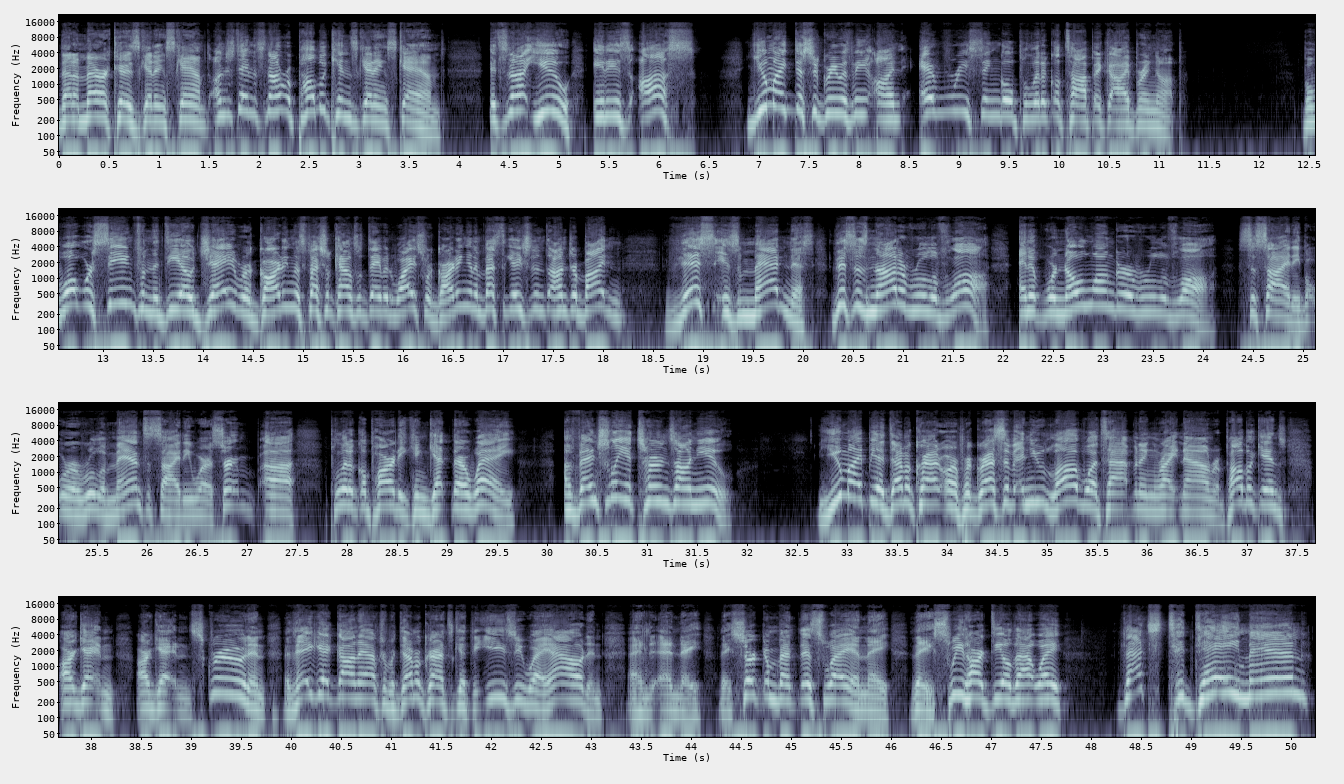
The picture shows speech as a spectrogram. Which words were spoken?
that America is getting scammed. Understand it's not Republicans getting scammed. It's not you, it is us. You might disagree with me on every single political topic I bring up. But what we're seeing from the DOJ regarding the special counsel David Weiss, regarding an investigation into Hunter Biden, this is madness. This is not a rule of law. And if we're no longer a rule of law society, but we're a rule of man society where a certain uh, political party can get their way, Eventually, it turns on you. You might be a Democrat or a progressive and you love what's happening right now and Republicans are getting are getting screwed and they get gone after but Democrats get the easy way out and and and they they circumvent this way and they they sweetheart deal that way. That's today, man.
